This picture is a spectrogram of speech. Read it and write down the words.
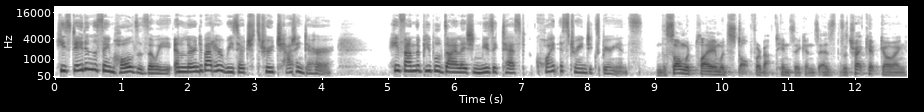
He stayed in the same halls as Zoe and learned about her research through chatting to her. He found the pupil dilation music test quite a strange experience. The song would play and would stop for about 10 seconds. As the track kept going,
